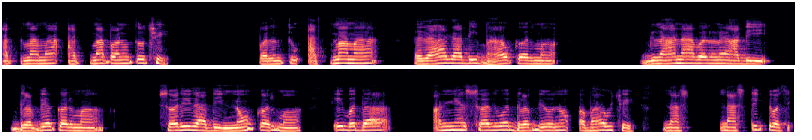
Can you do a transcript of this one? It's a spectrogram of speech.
આત્મામાં આત્માપણું તો છે, પરંતુ આત્મામાં રાગ આદિ, ભાવ કર્મ, જ્ઞાનાવરણ આદિ, દ્રવ્ય કર્મ શરીર આદિ નો કર્મ એ બધા અન્ય સર્વ દ્રવ્યોનો અભાવ છે. નાસ્તિત્વ છે.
